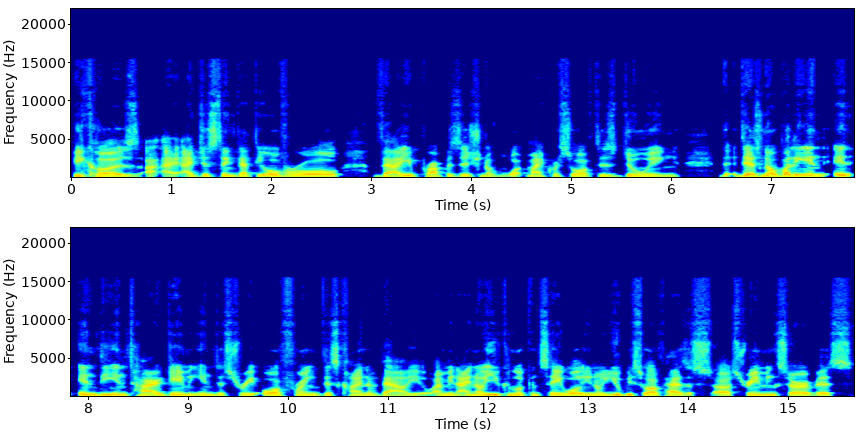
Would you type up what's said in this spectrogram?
because I I just think that the overall value proposition of what Microsoft is doing. Th- there's nobody in, in in the entire gaming industry offering this kind of value. I mean, I know you can look and say, well, you know, Ubisoft has a, a streaming service.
